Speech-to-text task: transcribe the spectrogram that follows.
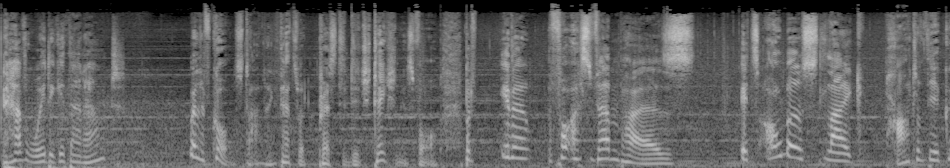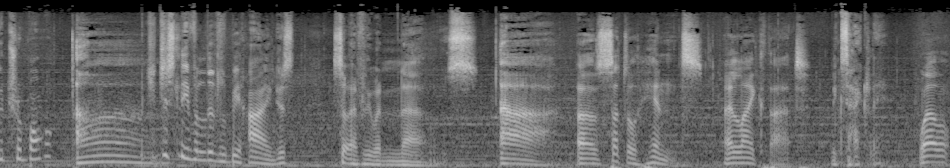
have a way to get that out? Well, of course, darling. That's what prestidigitation is for. But, you know, for us vampires, it's almost like part of the accoutrement. Ah, But you just leave a little behind, just so everyone knows. Ah, a subtle hint. I like that. Exactly. Well,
